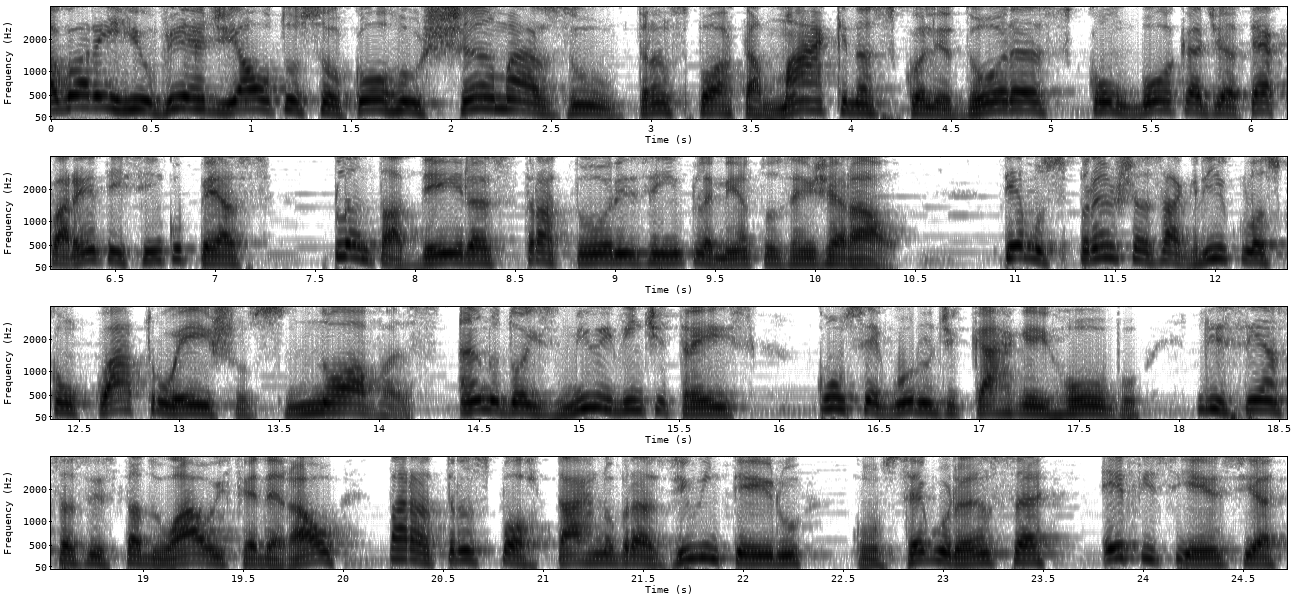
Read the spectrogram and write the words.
Agora em Rio Verde, Alto Socorro Chama Azul transporta máquinas colhedoras com boca de até 45 pés, plantadeiras, tratores e implementos em geral. Temos pranchas agrícolas com quatro eixos, novas, ano 2023, com seguro de carga e roubo licenças estadual e federal para transportar no Brasil inteiro com segurança, eficiência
